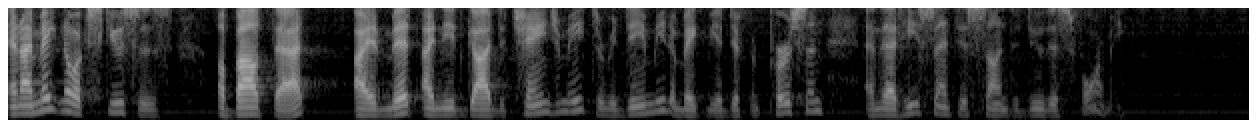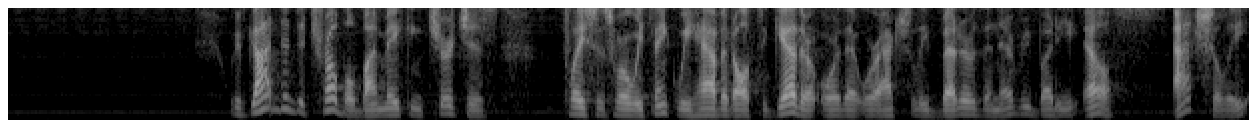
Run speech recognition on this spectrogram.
And I make no excuses about that. I admit I need God to change me, to redeem me, to make me a different person, and that He sent His Son to do this for me. We've gotten into trouble by making churches places where we think we have it all together or that we're actually better than everybody else. Actually,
